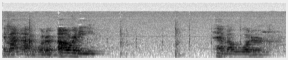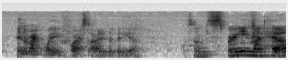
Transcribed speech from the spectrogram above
in my hot water. I already had my water in the microwave before I started the video. So I'm spraying my hair.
